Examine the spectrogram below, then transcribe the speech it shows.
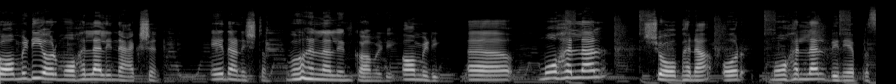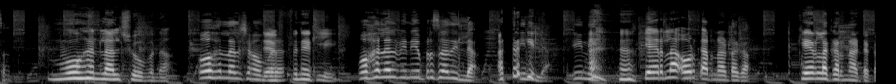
comedy or Mohanlal in action ഏതാണ് ഇഷ്ടം? Mohanlal in comedy comedy Mohanlal Shobhana or Mohanlal Vinaya Prasad? Mohanlal Shobhana. Mohanlal Shobhana. Definitely Mohanlal Vinaya Prasad ഇല്ല. അത്രക്കില്ല. ഇനി കേരള ഓർ കർണാടക? കേരള കർണാടക.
